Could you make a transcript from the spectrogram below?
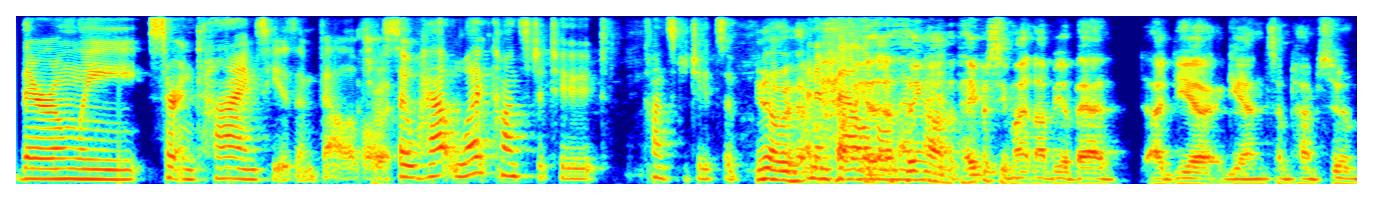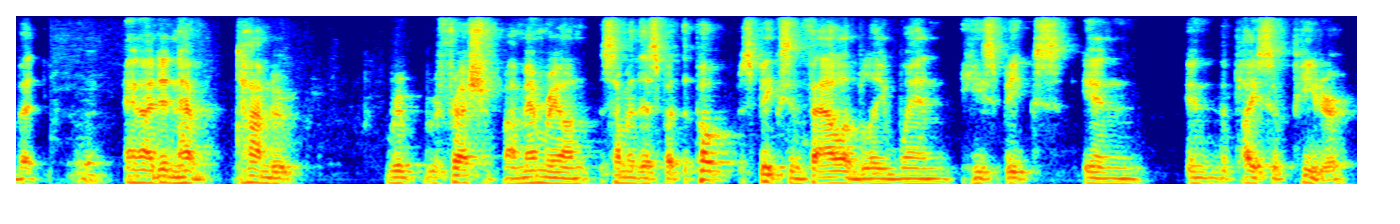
there are only certain times he is infallible. right. So how what constitute constitutes a You know, An having a, infallible a thing on the papacy might not be a bad idea again sometime soon, but and I didn't have time to re- refresh my memory on some of this, but the Pope speaks infallibly when he speaks in in the place of Peter,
